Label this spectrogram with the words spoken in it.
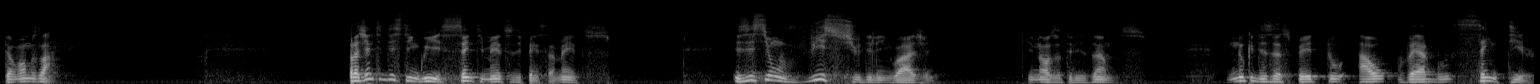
Então vamos lá. Para a gente distinguir sentimentos e pensamentos, existe um vício de linguagem que nós utilizamos no que diz respeito ao verbo sentir.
